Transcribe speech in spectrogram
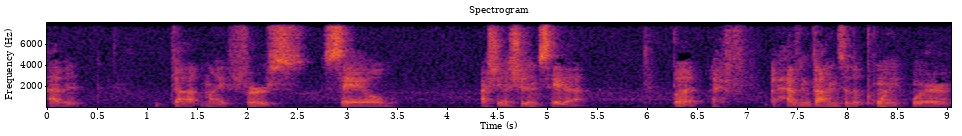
haven't got my first sale. Actually, I shouldn't say that. But I haven't gotten to the point where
